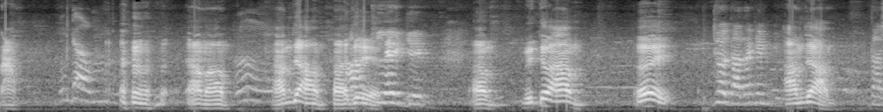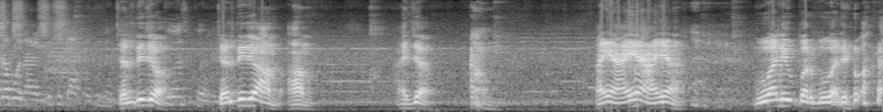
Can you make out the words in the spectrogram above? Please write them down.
આમ. આમ આમ. આમ જા આમ. હા જોઈએ. આમ. મિત્રો આમ. ઓય. જો દાદા કેમ આમ જા આમ. જલ્દી જો. જલ્દી જો આમ આમ. અહીં જો. અહીંયા અહીંયા અહીંયા બુવાની ઉપર બુવાની ઉપર.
